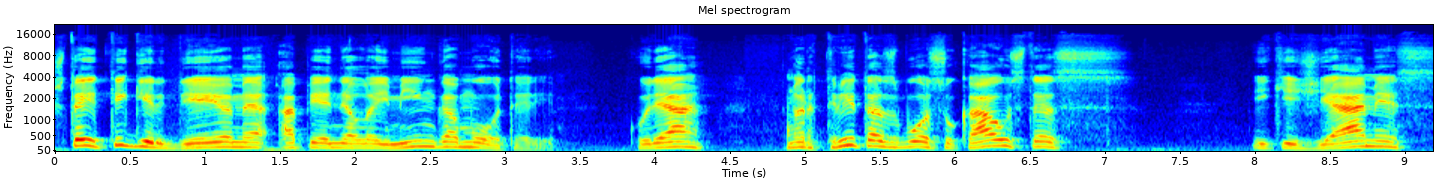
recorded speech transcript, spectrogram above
Štai tik girdėjome apie nelaimingą moterį, kurią artritas buvo sukaustęs iki žemės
